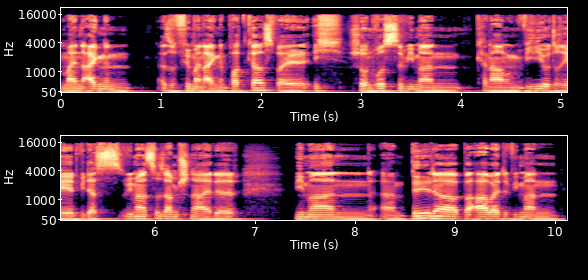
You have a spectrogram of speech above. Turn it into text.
meinen eigenen, also für meinen eigenen Podcast, weil ich schon wusste, wie man, keine Ahnung, ein Video dreht, wie das, wie man das zusammenschneidet, wie man ähm, Bilder bearbeitet, wie man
